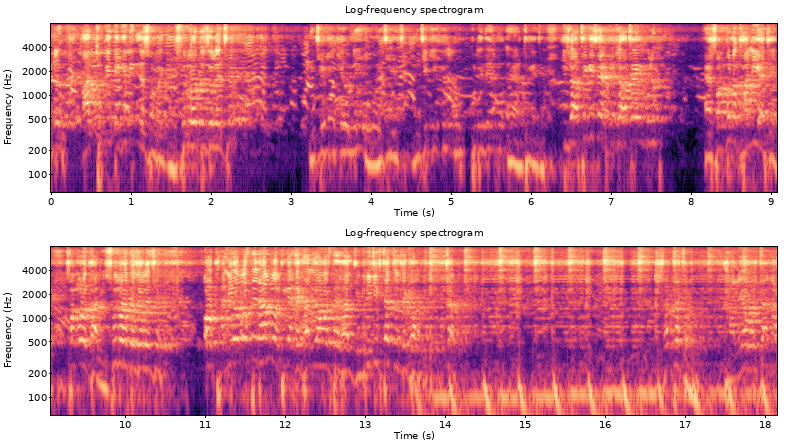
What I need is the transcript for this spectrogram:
একটু হাত ঢুকে দেখে দিন না সবাইকে। শুরু হতে চলেছে। নিচে কেউ নেই? নিচে নিচে কি কেউ কুড়ি দেওয়ার মতো? হ্যাঁ ঠিক আছে। কিছু আছে কি স্যার? কিছু আছে নাকি বলুন? হ্যাঁ সম্পূর্ণ খালি আছে। সম্পূর্ণ খালি। শুরু হতে চলেছে। ও, খালি অবস্থায় ঢালবো? ঠিক আছে, খালি অবস্থায় ঢালছি। মিউজিকটা চলছে খেলা। অবস্থা না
